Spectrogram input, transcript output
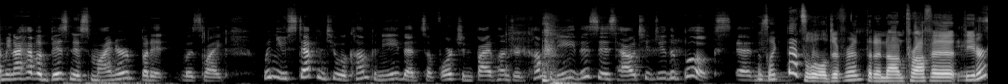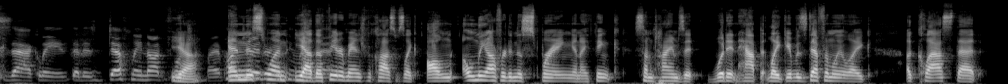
I mean, I have a business minor, but it was like when you step into a company that's a Fortune 500 company, this is how to do the books. And I was like, that's a little different than a nonprofit theater. Exactly. That is definitely not Fortune Yeah, 500. and this one, yeah, like the that. theater management class was like all, only offered in the spring, and I think sometimes it wouldn't happen. Like it was definitely like a class that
